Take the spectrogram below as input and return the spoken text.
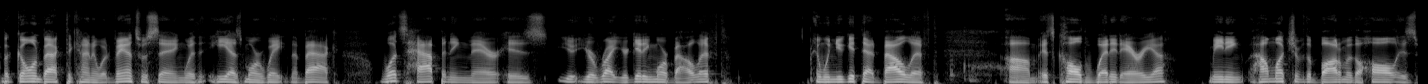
but going back to kind of what Vance was saying, with he has more weight in the back, what's happening there is you, you're right. You're getting more bow lift, and when you get that bow lift, um, it's called wetted area, meaning how much of the bottom of the hull is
